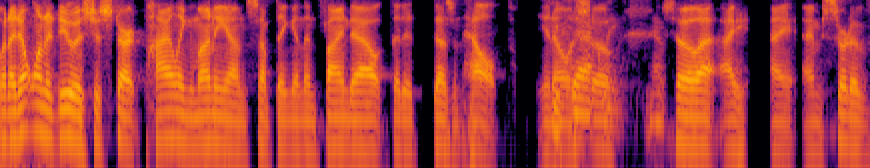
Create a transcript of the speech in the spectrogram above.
what I don't want to do is just start piling money on something and then find out that it doesn't help. You know, exactly. so yep. so I, I I'm sort of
